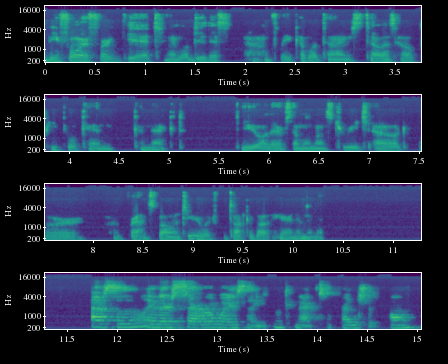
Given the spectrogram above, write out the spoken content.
Before I forget, and we'll do this hopefully a couple of times, tell us how people can connect to you all there if someone wants to reach out or Uh, perhaps volunteer, which we'll talk about here in a minute. Absolutely. There's several ways that you can connect to Friendship Home.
